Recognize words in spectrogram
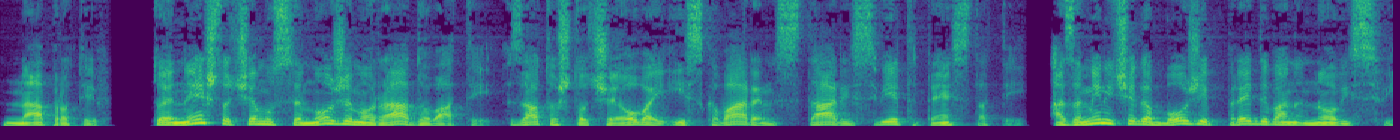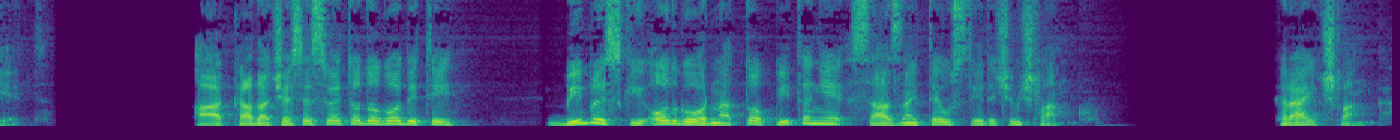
Naprotiv, to je nešto čemu se možemo radovati, zato što će ovaj iskvaren stari svijet nestati, a zamijenit će ga Boži predivan novi svijet. A kada će se sve to dogoditi? Biblijski odgovor na to pitanje saznajte u sljedećem članku. Kraj članka.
